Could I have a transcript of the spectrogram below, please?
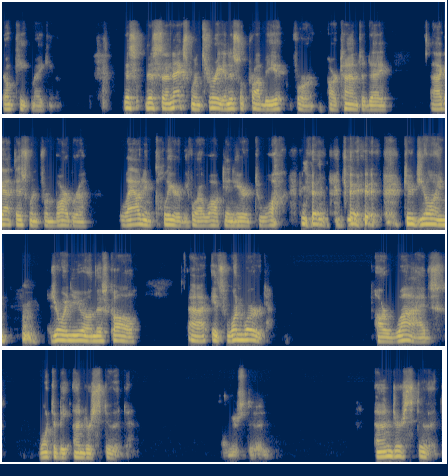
don't keep making them. This this uh, next one, three, and this will probably be it for our time today. I got this one from Barbara loud and clear before I walked in here to walk, to, to join join you on this call. Uh, it's one word. Our wives want to be understood. Understood. Understood.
